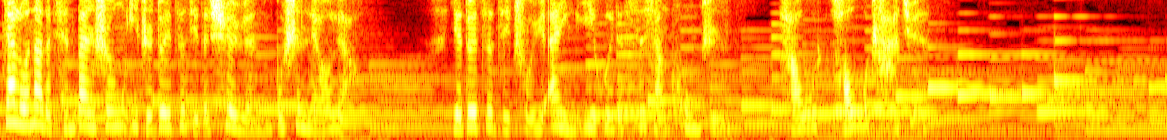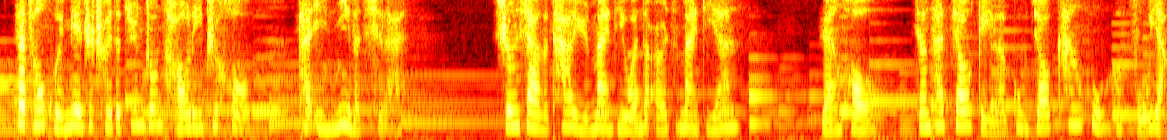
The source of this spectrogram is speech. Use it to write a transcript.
加罗纳的前半生一直对自己的血缘不甚了了。也对自己处于暗影议会的思想控制毫无毫无察觉。在从毁灭之锤的军中逃离之后，他隐匿了起来，生下了他与麦迪文的儿子麦迪安，然后将他交给了故交看护和抚养。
